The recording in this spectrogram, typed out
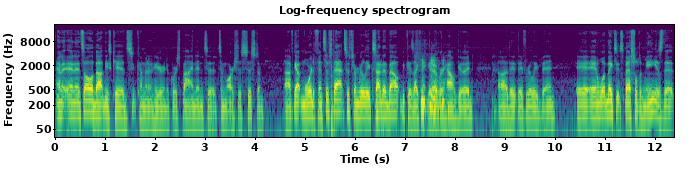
and and it's all about these kids coming in here and of course buying into to Marsch's system. Uh, I've got more defensive stats, which I'm really excited about because I can't get over how good uh, they, they've really been. And what makes it special to me is that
